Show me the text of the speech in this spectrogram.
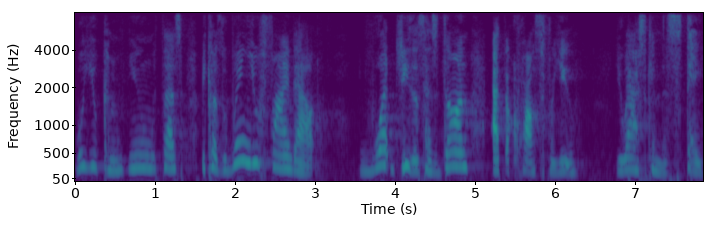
Will you commune with us? Because when you find out what Jesus has done at the cross for you, you ask him to stay.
